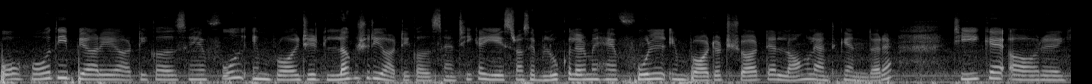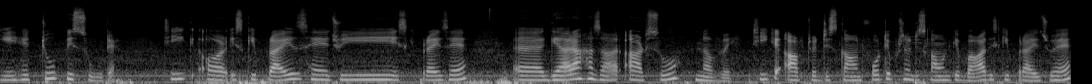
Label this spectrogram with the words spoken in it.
बहुत ही प्यारे आर्टिकल्स हैं फुल एम्ब्रॉयड लग्जरी आर्टिकल्स हैं, ठीक है? ये इस तरह से ब्लू कलर में है फुल एम्ब्रॉयड शर्ट है लॉन्ग लेंथ के अंदर है, ठीक है? और ये है टू पीस सूट है, ठीक? और इसकी प्राइस है जी, इसकी प्राइस है ग्यारह हज़ार आठ सौ नब्बे, ठीक है? After discount forty percent discount के बाद इसकी प्राइस जो है,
